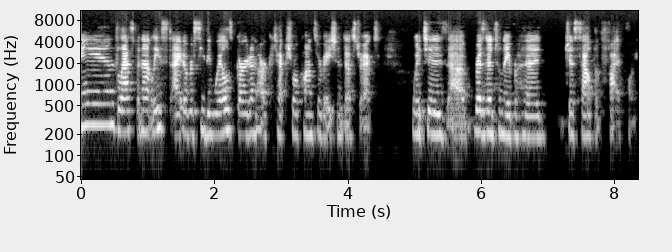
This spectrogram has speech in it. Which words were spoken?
And last but not least, I oversee the Wales Garden Architectural Conservation District, which is a residential neighborhood just south of Five Points.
